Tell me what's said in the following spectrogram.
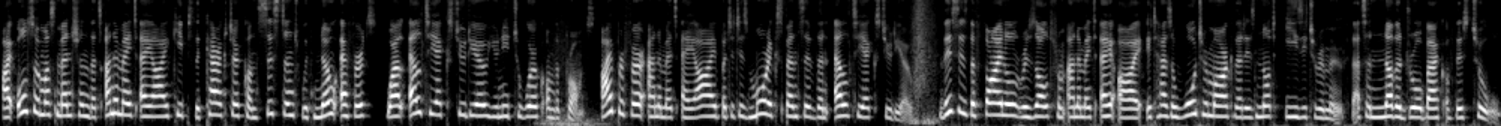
I also must mention that Animate AI keeps the character consistent with no efforts, while LTX Studio you need to work on the prompts. I prefer Animate AI, but it is more expensive than LTX Studio. This is the final result from Animate AI. It has a watermark that is not easy to remove. That's another drawback of this tool.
